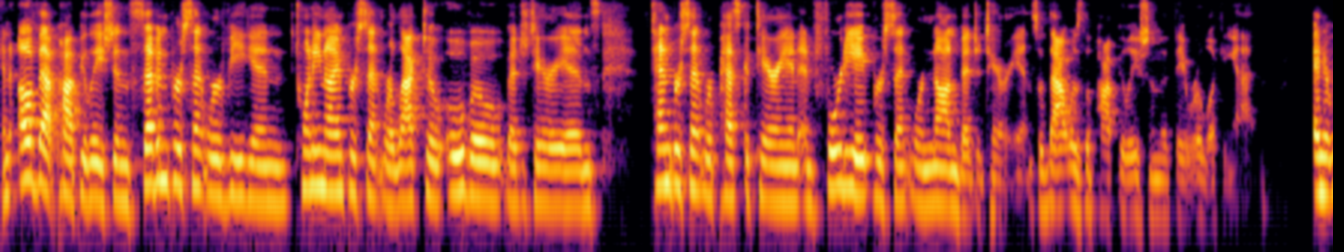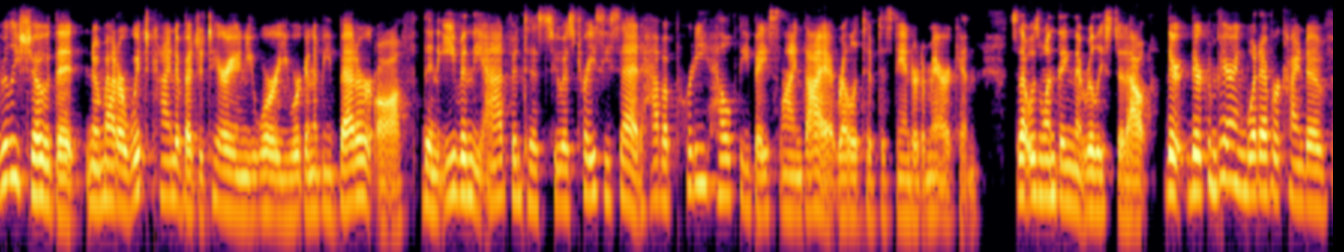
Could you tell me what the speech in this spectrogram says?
And of that population, 7% were vegan, 29% were lacto ovo vegetarians, 10% were pescatarian and 48% were non-vegetarian. So that was the population that they were looking at. And it really showed that no matter which kind of vegetarian you were, you were gonna be better off than even the Adventists who, as Tracy said, have a pretty healthy baseline diet relative to standard American. So that was one thing that really stood out. They're they're comparing whatever kind of,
